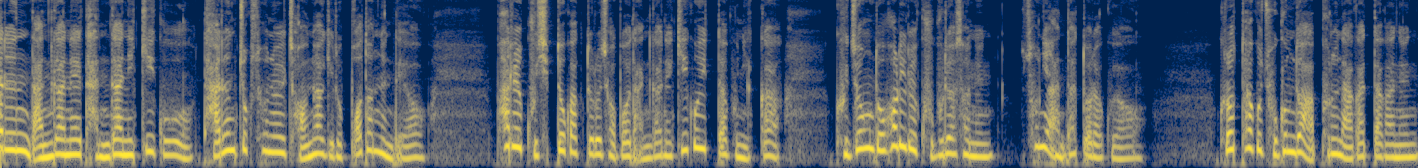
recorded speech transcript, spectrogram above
팔은 난간에 단단히 끼고 다른 쪽 손을 전화기로 뻗었는데요. 팔을 90도 각도로 접어 난간에 끼고 있다 보니까 그 정도 허리를 구부려서는 손이 안 닿더라고요. 그렇다고 조금 더 앞으로 나갔다가는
